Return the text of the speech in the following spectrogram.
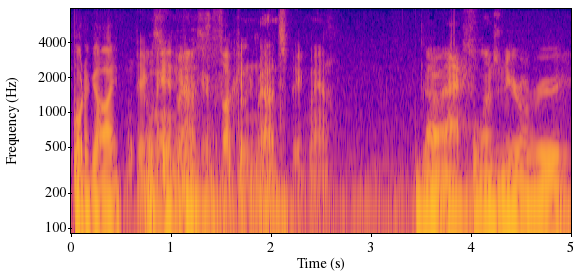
What a guy. Big Also man, you're, you're fucking nuts, big man. We got an actual engineer over here.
